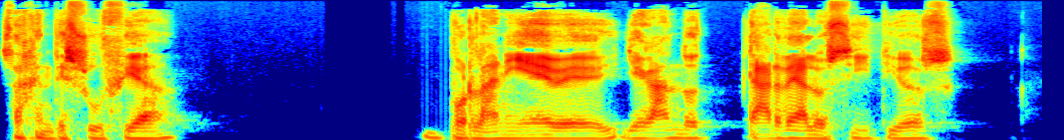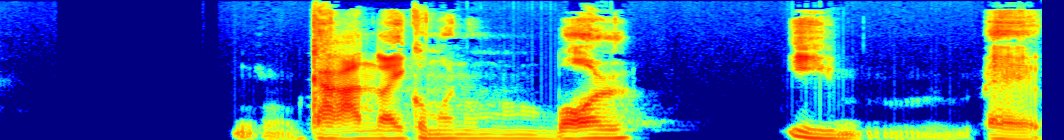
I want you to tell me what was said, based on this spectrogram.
esa gente sucia, por la nieve, llegando tarde a los sitios, cagando ahí como en un bol. Y, eh,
